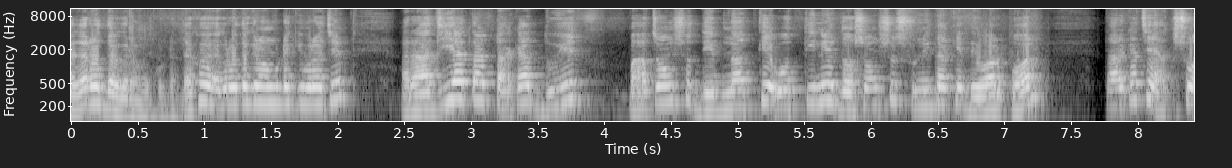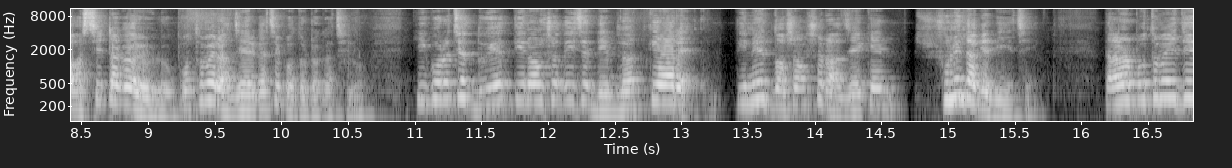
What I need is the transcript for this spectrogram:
এগারো দাগের অঙ্কটা। দেখো, এগারো দাগের অঙ্কটা কি বলেছে? রাজিয়া তার টাকা দুয়ের পাঁচ অংশ দেবনাথকে ও তিনের দশ অংশ সুনিতাকে দেওয়ার পর তার কাছে একশো আশি টাকা রইল। প্রথমে রাজিয়ার কাছে কত টাকা ছিল? কি করেছে? দুয়ের তিন অংশ দিয়েছে দেবনাথকে আর তিনের দশ অংশ রাজিয়াকে, সুনিতাকে দিয়েছে। তাহলে আমরা প্রথমে যে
